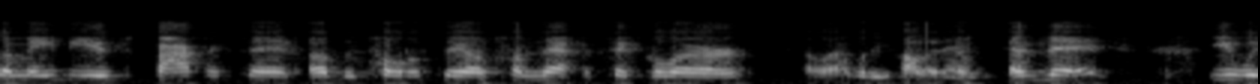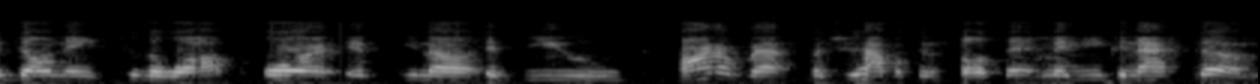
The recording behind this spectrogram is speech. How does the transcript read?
So maybe it's 5% of the total sales from that particular, uh, what do you call it, event you would donate to the walk. Or if, you know, if you aren't a rep but you have a consultant, maybe you can ask them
